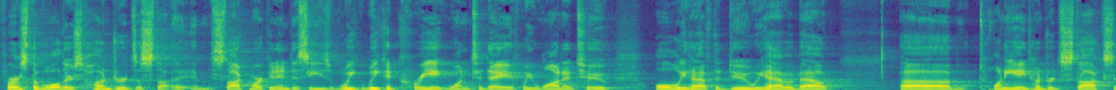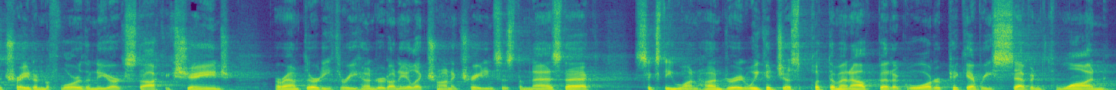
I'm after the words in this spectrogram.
First of all, there's hundreds of stock market indices. We, we could create one today if we wanted to. All we have to do, we have about um, 2,800 stocks to trade on the floor of the New York Stock Exchange, around 3,300 on the electronic trading system NASDAQ, 6,100. We could just put them in alphabetical order, pick every seventh one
